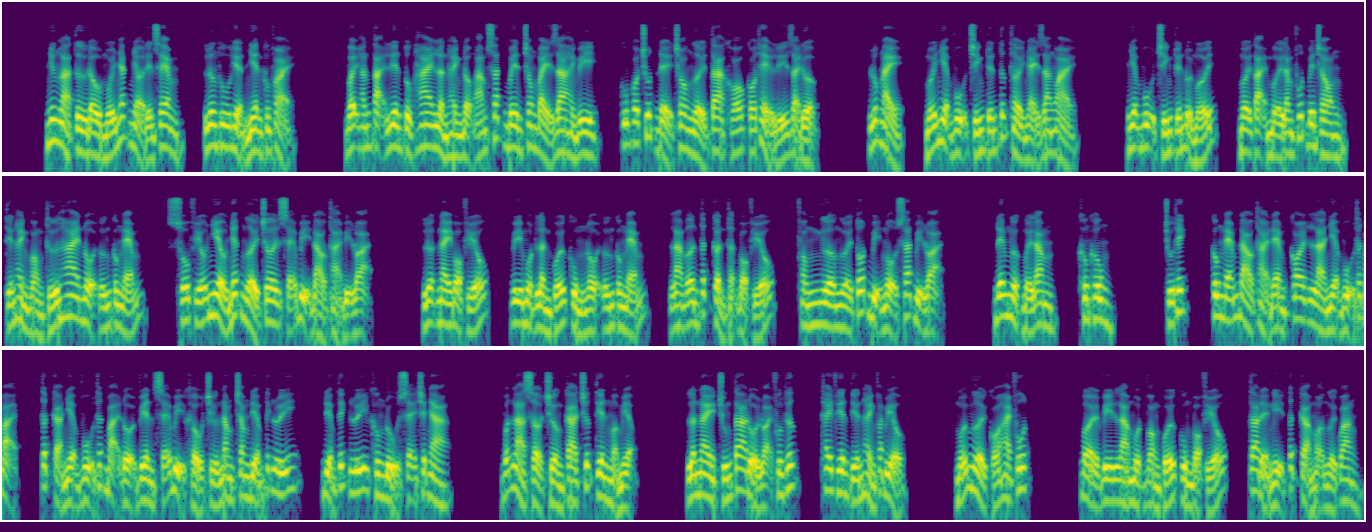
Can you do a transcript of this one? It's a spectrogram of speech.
nhưng là từ đầu mối nhắc nhở đến xem, lương thu hiển nhiên không phải. Vậy hắn tại liên tục hai lần hành động ám sát bên trong bày ra hành vi, cũng có chút để cho người ta khó có thể lý giải được. Lúc này, mới nhiệm vụ chính tuyến tức thời nhảy ra ngoài. Nhiệm vụ chính tuyến đổi mới, mời tại 15 phút bên trong, tiến hành vòng thứ hai nội ứng công ném, số phiếu nhiều nhất người chơi sẽ bị đào thải bị loại. Lượt này bỏ phiếu, vì một lần cuối cùng nội ứng công ném, làm ơn tất cẩn thận bỏ phiếu, phòng ngừa người tốt bị nộ sát bị loại. Đêm ngược mười lăm, không không. Chú thích, công ném đào thải đem coi là nhiệm vụ thất bại, tất cả nhiệm vụ thất bại đội viên sẽ bị khẩu trừ năm trăm điểm tích lũy điểm tích lũy không đủ sẽ chết nhà. Vẫn là sở trường ca trước tiên mở miệng. Lần này chúng ta đổi loại phương thức, thay phiên tiến hành phát biểu. Mỗi người có hai phút. Bởi vì là một vòng cuối cùng bỏ phiếu, ta đề nghị tất cả mọi người quang.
